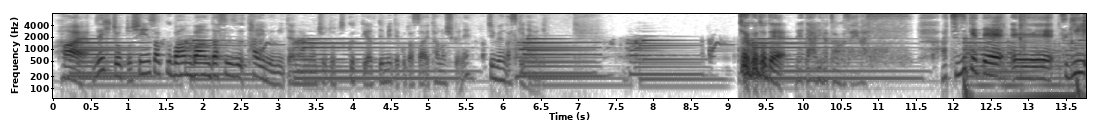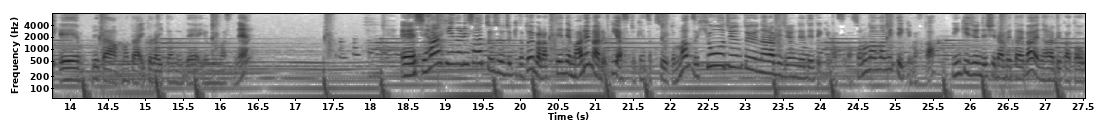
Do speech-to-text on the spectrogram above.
はい。ぜひちょっと新作バンバン出すタイムみたいなのをちょっと作ってやってみてください。楽しくね。自分が好きなように。ということで、レターありがとうございます。あ続けて、えー、次、えー、レターまたいただいたので読みますね。えー、市販品のリサーチをするとき、例えば楽天で〇〇ピアスと検索すると、まず標準という並び順で出てきますが、そのまま見ていきますか？人気順で調べたい場合、並び方を、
